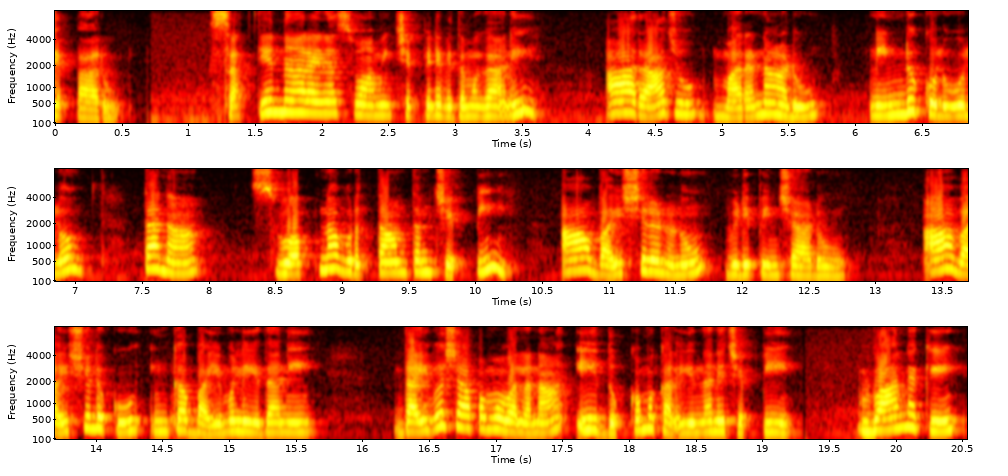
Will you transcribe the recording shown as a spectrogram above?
చెప్పారు. సత్యనారాయణ స్వామి చెప్పిన విధముగానే ఆ రాజు మరనాడు నిండు కొలువులో తన స్వప్న వృత్తాంతం చెప్పి ఆ వైశ్యులను విడిపించాడు. ఆ వైశ్యులకు ఇంకా భయము లేదని దైవశాపము వలన ఈ దుఃఖము కలిగిందని చెప్పి వాళ్ళకి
